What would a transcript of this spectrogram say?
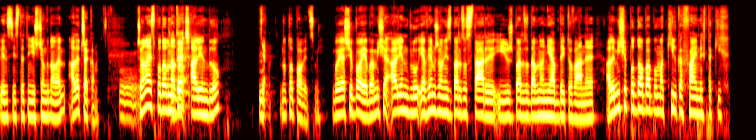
więc niestety nie ściągnąłem, ale czekam. Czy ona jest podobna do ci... Alien Blue? Nie. No to powiedz mi. Bo ja się boję, bo mi się Alien Blue, ja wiem, że on jest bardzo stary i już bardzo dawno nie update'owany, ale mi się podoba, bo ma kilka fajnych takich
